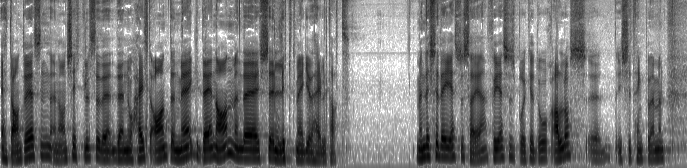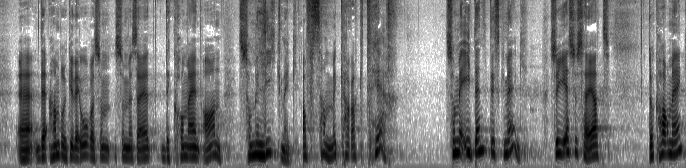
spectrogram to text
et annet vesen, en annen skikkelse. Det, det, er noe helt annet enn meg. Det er en annen, men det er ikke likt meg i det hele tatt. Men det er ikke det Jesus sier. For Jesus bruker et ord 'allos'. Eh, ikke tenk på det, men eh, det, Han bruker det ordet som, som sier at det kommer en annen som er lik meg, av samme karakter som er identisk meg. Så Jesus sier at dere har meg,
